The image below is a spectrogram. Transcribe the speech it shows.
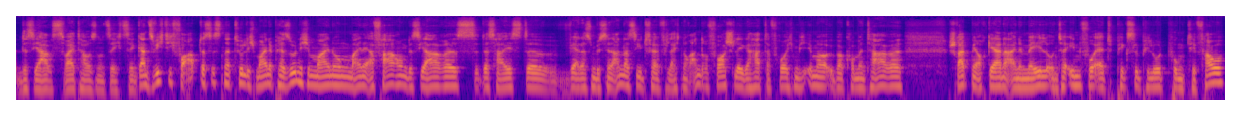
des Jahres 2016. Ganz wichtig vorab, das ist natürlich meine persönliche Meinung, meine Erfahrung des Jahres. Das heißt, äh, wer das ein bisschen anders sieht, wer vielleicht noch andere Vorschläge hat, da freue ich mich immer über Kommentare. Schreibt mir auch gerne eine Mail unter info at pixelpilot.tv.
